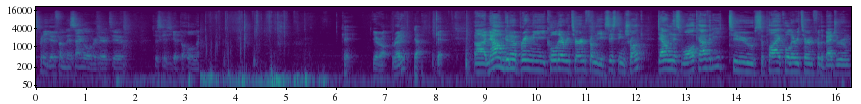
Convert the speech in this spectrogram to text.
Looks pretty good from this angle over here too, just because you get the whole length. Okay. You're all ready? Yeah. Okay. Uh, now I'm gonna bring the cold air return from the existing trunk down this wall cavity to supply cold air return for the bedroom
